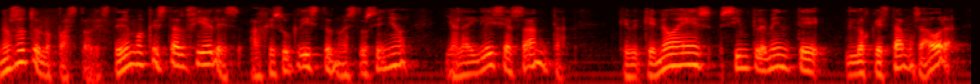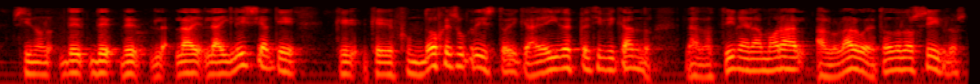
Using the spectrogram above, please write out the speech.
Nosotros los pastores tenemos que estar fieles a Jesucristo nuestro Señor y a la Iglesia Santa, que, no es simplemente los que estamos ahora, sino de, la, Iglesia que, fundó Jesucristo y que ha ido especificando la doctrina y la moral a lo largo de todos los siglos,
